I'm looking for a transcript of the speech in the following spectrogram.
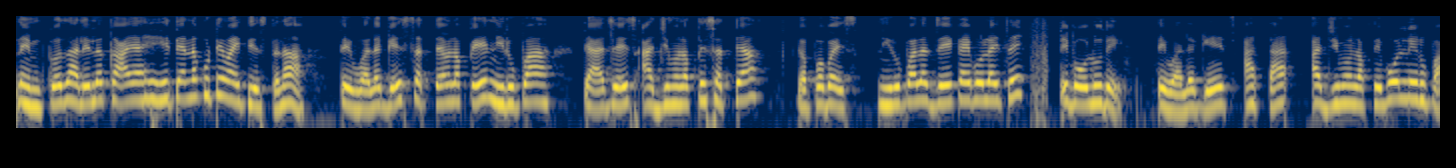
नेमकं झालेलं काय आहे हे त्यांना कुठे माहिती असतं ना? तेव्हा लगेच सत्या मला लागते निरूपा त्याच वेळेस आजी मला लागते सत्या गप्प बैस. निरूपाला जे काय बोलायचं आहे ते बोलू दे. तेव्हा लगेच आता आजी म्हणू लागते बोल निरूपा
